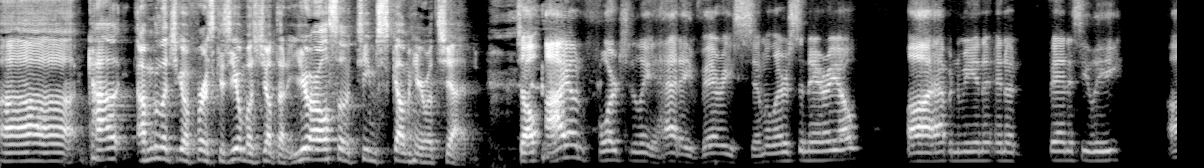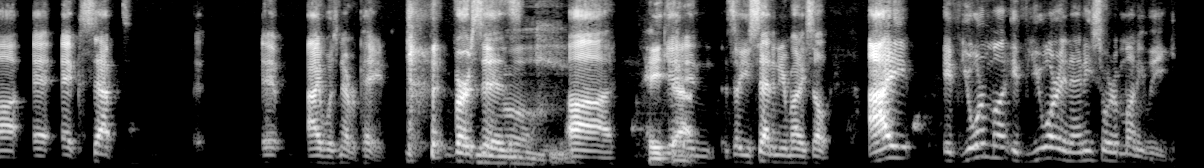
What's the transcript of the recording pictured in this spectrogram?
Uh, Kyle, I'm gonna let you go first because you almost jumped on it. You're also team scum here with Chad. So I unfortunately had a very similar scenario uh, happen to me in a, in a fantasy league, uh, e- except it, I was never paid versus uh, Hate that. So you send in your money. So I, if your money, if you are in any sort of money league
